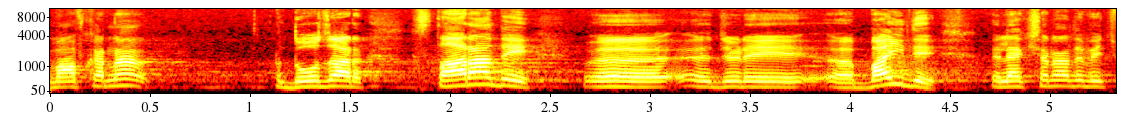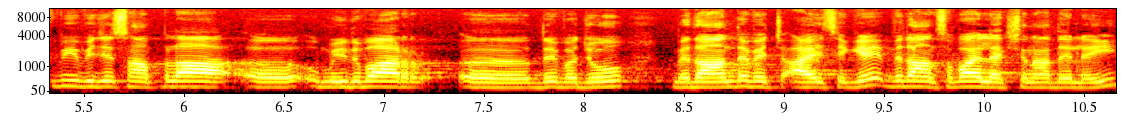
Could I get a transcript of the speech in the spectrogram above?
ਮਾਫ ਕਰਨਾ 2017 ਦੇ ਅ, ਅ, ਜਿਹੜੇ ਅ, 22 ਦੇ ਇਲੈਕਸ਼ਨਾਂ ਦੇ ਵਿੱਚ ਵੀ ਵਿਜੇ ਸਾਂਪਲਾ ਉਮੀਦਵਾਰ ਦੇ ਵਜੋਂ ਮੈਦਾਨ ਦੇ ਵਿੱਚ ਆਏ ਸੀਗੇ ਵਿਧਾਨ ਸਭਾ ਇਲੈਕਸ਼ਨਾਂ ਦੇ ਲਈ।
